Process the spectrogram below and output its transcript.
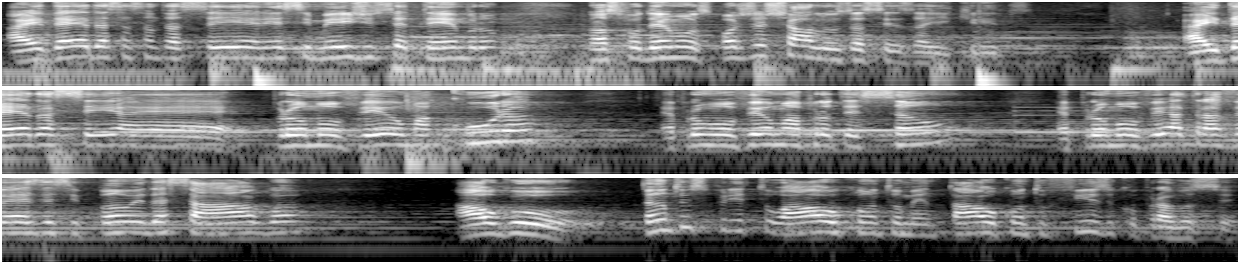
a ideia dessa Santa Ceia é nesse mês de setembro, nós podemos. Pode deixar a luz acesa aí, queridos. A ideia da ceia é promover uma cura, é promover uma proteção, é promover através desse pão e dessa água algo tanto espiritual quanto mental quanto físico para você.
